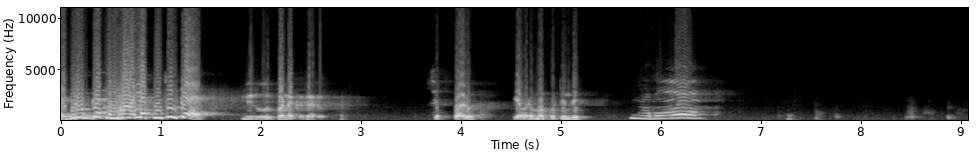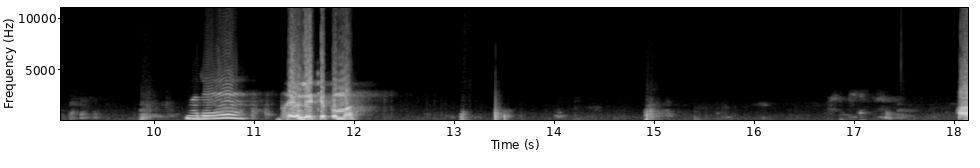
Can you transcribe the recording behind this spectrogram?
ఎదురుగ్గా సింహం వల్ల కూర్చుంటే. మీరు ఊరుకోండి అక్క గారు చెప్పారు. ఎవరమ్మా కొట్టింది? మరే. మరే. భయం లేదు చెప్పమ్మా. ఆ?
